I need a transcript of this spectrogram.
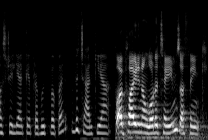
ऑस्ट्रेलिया के प्रभुत्व पर विचार किया I played in a lot of teams. I think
